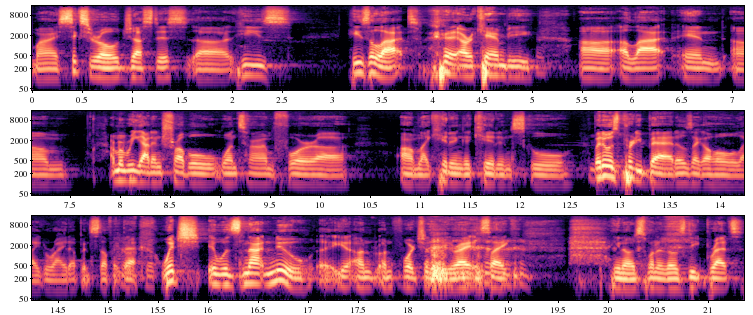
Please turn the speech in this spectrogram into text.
my six-year-old Justice, uh, he's he's a lot, or can be uh, a lot, and um, I remember he got in trouble one time for. Uh, um, like hitting a kid in school, but it was pretty bad. It was like a whole like write up and stuff like that, which it was not new, uh, you know, un- unfortunately, right? It's like, you know, it's one of those deep breaths.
